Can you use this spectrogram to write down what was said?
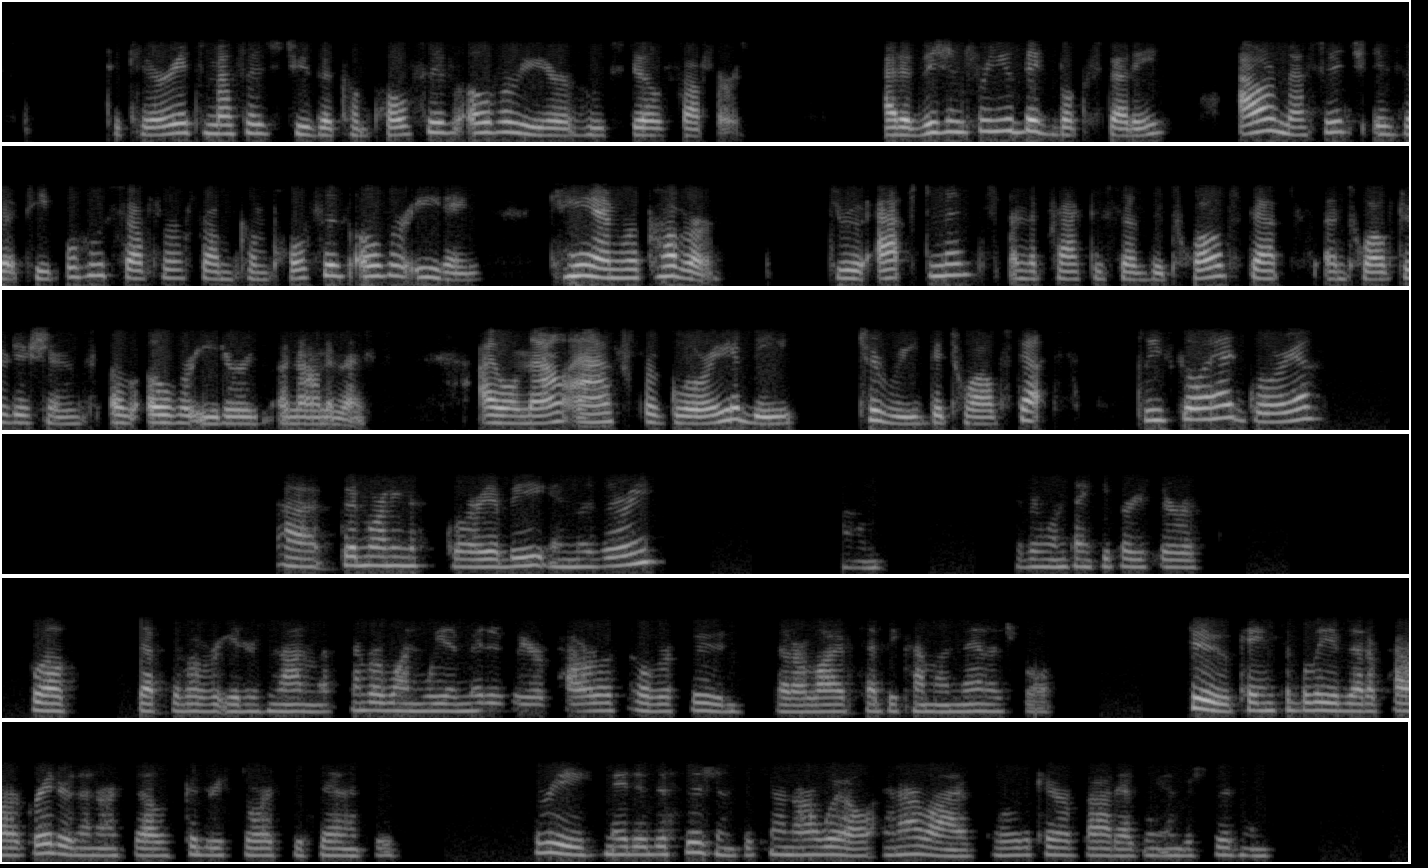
to carry its message to the compulsive overeater who still suffers. At a Vision for You Big Book study, our message is that people who suffer from compulsive overeating can recover through abstinence and the practice of the 12 steps and 12 traditions of Overeaters Anonymous. I will now ask for Gloria B. to read the 12 steps. Please go ahead, Gloria. Uh, good morning, is Gloria B. in Missouri. Um, everyone, thank you for your service. 12 steps of Overeaters Anonymous. Number one, we admitted we were powerless over food, that our lives had become unmanageable. Two, came to believe that a power greater than ourselves could restore us to sanity. Three, made a decision to turn our will and our lives over the care of God as we understood Him.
